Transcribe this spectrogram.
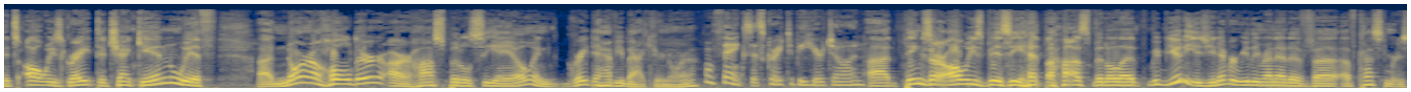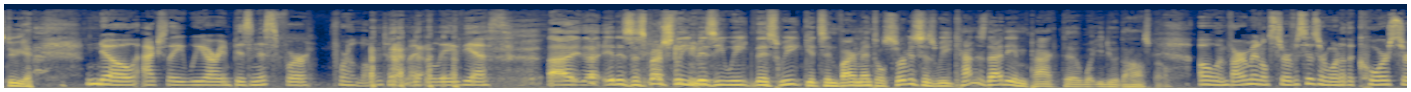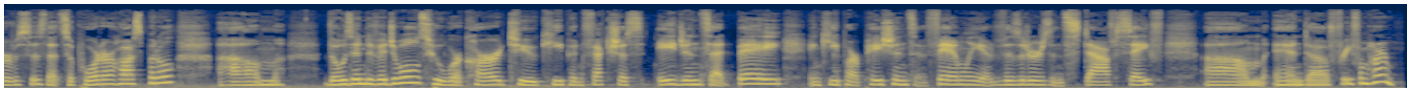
It's always great to check in with uh, Norah Holder, our hospital CAO, and great to have you back here, Norah. Well, thanks. It's great to be here, John. Uh, things are always busy at the hospital. Uh, the beauty is you never really run out of uh, of customers, do you? No, actually, we are in business for for a long time, I believe. Yes. Uh, it is especially busy week this week. It's Environmental Services Week. How does that impact uh, what you do at the hospital? Oh, environmental services are one of the core services that support our hospital. Um, those individuals who work hard to keep infectious agents at bay and keep our patients and family and visitors and staff safe um, and uh, free from harm.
